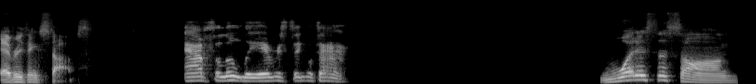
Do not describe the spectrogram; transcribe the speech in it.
everything stops. Absolutely. Every single time. What is the song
